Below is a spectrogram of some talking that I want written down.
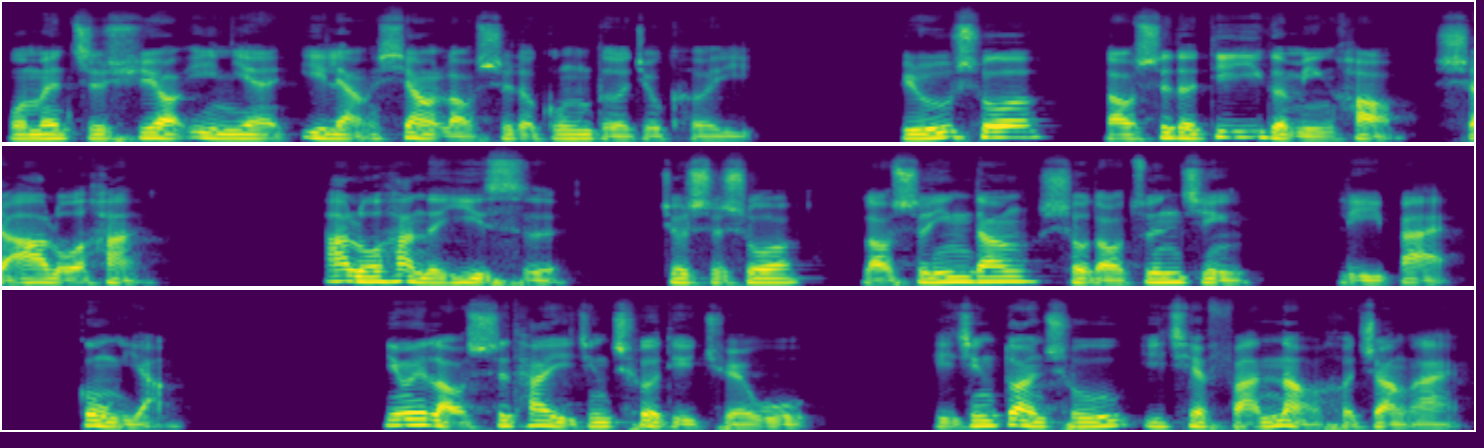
我们只需要意念一两项老师的功德就可以。比如说，老师的第一个名号是阿罗汉，阿罗汉的意思就是说，老师应当受到尊敬、礼拜、供养，因为老师他已经彻底觉悟。已经断除一切烦恼和障碍，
